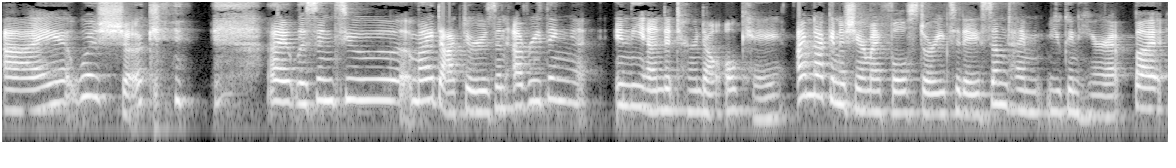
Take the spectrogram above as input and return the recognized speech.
I was shook. I listened to my doctors and everything in the end it turned out okay. I'm not going to share my full story today. Sometime you can hear it, but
